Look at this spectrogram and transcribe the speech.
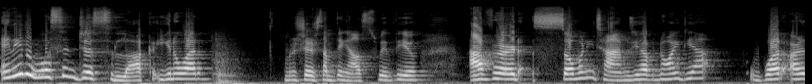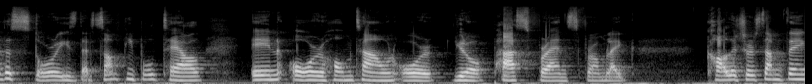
And it wasn't just luck. You know what? I'm going to share something else with you. I've heard so many times, you have no idea what are the stories that some people tell in our hometown or you know past friends from like college or something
